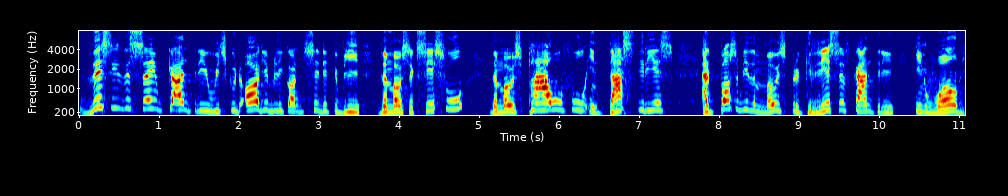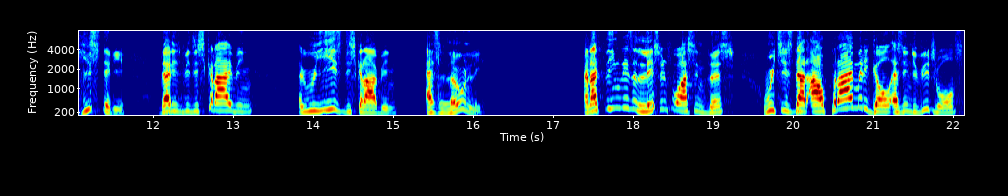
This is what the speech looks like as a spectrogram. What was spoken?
This is the same country which could arguably consider to be the most successful, the most powerful, industrious, and possibly the most progressive country in world history that is be describing, uh, who he is describing as lonely. And I think there's a lesson for us in this, which is that our primary goal as individuals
